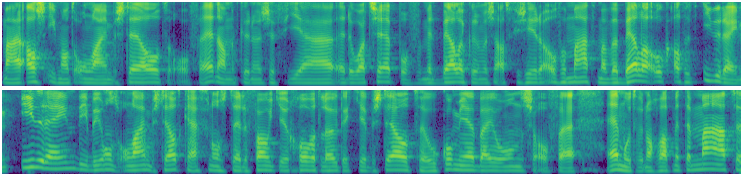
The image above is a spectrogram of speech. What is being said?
maar als iemand online bestelt, of hè, dan kunnen we ze via de WhatsApp of met bellen kunnen we ze adviseren over maat. Maar we bellen ook altijd iedereen. Iedereen die bij ons online bestelt, krijgt van ons een telefoontje. Goh, wat leuk dat je bestelt. Uh, hoe kom je bij ons? Of uh, hè, moeten we nog wat met de maat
